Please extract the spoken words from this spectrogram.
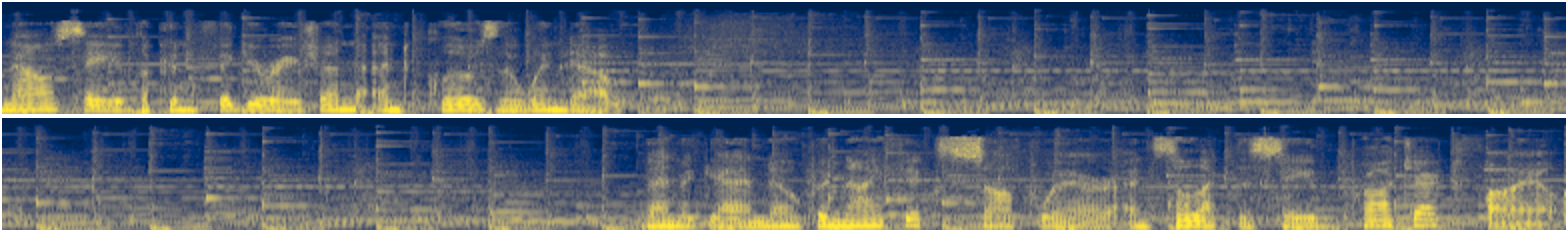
Now save the configuration and close the window. Then again open iFix software and select the saved project file.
